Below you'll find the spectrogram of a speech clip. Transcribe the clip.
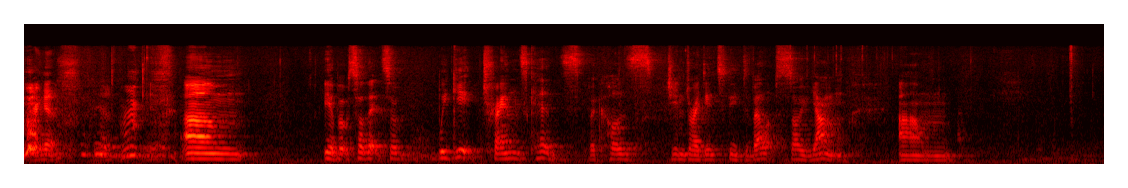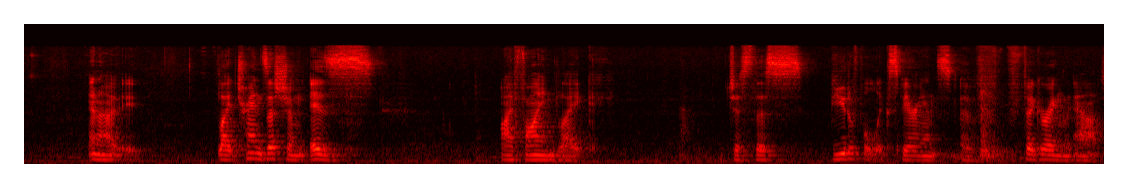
Bring it. um, yeah, but so that so we get trans kids because gender identity develops so young, um, and I like transition is I find like just this beautiful experience of figuring out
